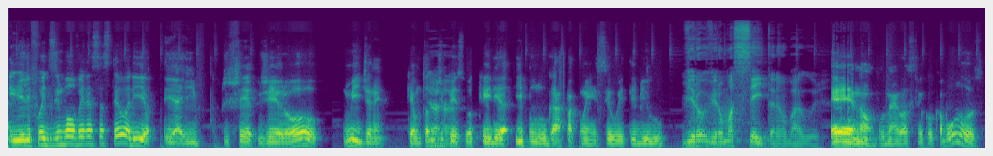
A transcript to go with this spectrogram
E ele foi desenvolvendo essas teorias. E aí gerou mídia, né? Que é um tanto de Aham. pessoa que queria ir pro lugar pra conhecer o ET Bilu. Virou, virou uma seita, né, o bagulho. É, não, o negócio ficou cabuloso.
